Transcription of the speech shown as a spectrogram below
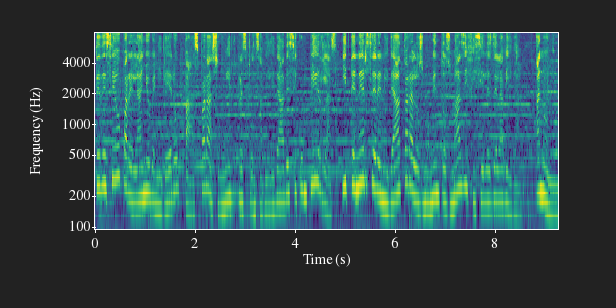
Te deseo para el año venidero paz para asumir responsabilidades y cumplirlas y tener serenidad para los momentos más difíciles de la vida. Anónimo.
